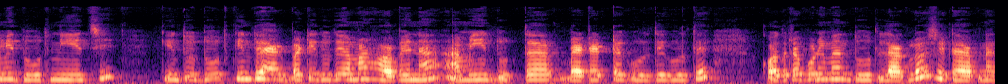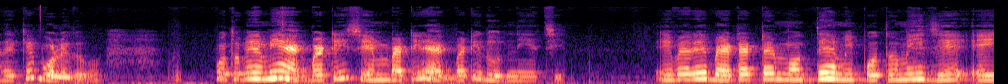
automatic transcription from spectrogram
আমি দুধ নিয়েছি, কিন্তু দুধ কিন্তু এক বাটি দুধে আমার হবে না। আমি দুধটা, ব্যাটারটা গুলতে গুলতে কতটা পরিমাণ দুধ লাগল সেটা আপনাদেরকে বলে দেবো। প্রথমে আমি এক বাটি সেম বাটির এক বাটি দুধ নিয়েছি। এবারে ব্যাটারটার মধ্যে আমি প্রথমেই যে এই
